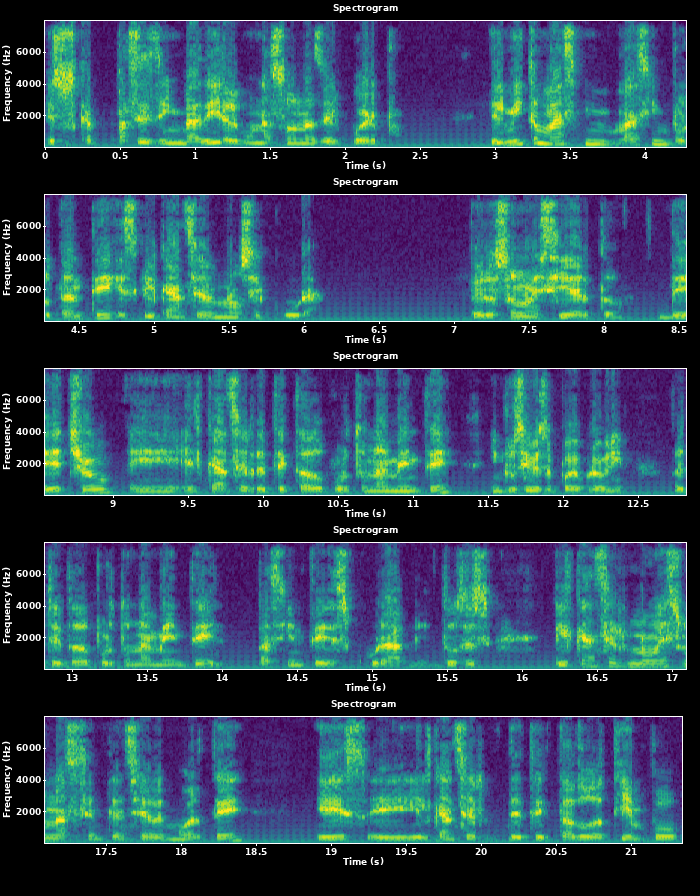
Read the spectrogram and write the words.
esos capaces de invadir algunas zonas del cuerpo. El mito más, más importante es que el cáncer no se cura pero eso no es cierto. De hecho, eh, el cáncer detectado oportunamente, inclusive se puede prevenir, detectado oportunamente, el paciente es curable. Entonces, el cáncer no es una sentencia de muerte, es eh, el cáncer detectado a tiempo,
